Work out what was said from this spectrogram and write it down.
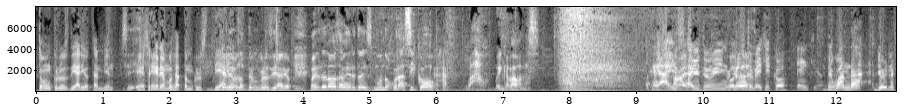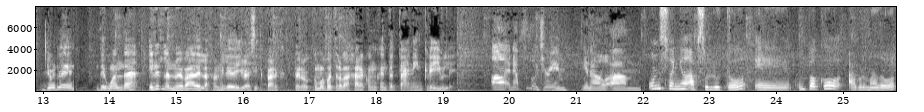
Tom Cruise diario también. Sí. Eso queremos a Tom Cruise diario. Queremos a Tom Cruise diario. Bueno, entonces vamos a ver entonces Mundo Jurásico. Ajá. Wow, venga, vámonos. Guys, how you doing? Welcome to Mexico. Thank you. De Wanda, you're the, you're the- De Wanda, eres la nueva de la familia de Jurassic Park, pero ¿cómo fue trabajar con gente tan increíble? Uh, an absolute dream, you know. Um, un sueño absoluto, eh, un poco abrumador.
